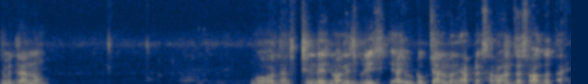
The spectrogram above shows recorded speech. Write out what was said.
मित्रांनो गोवर्धन शिंदे नॉलेज ब्रिज या युट्यूब चॅनलमध्ये आपल्या सर्वांचं स्वागत आहे.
